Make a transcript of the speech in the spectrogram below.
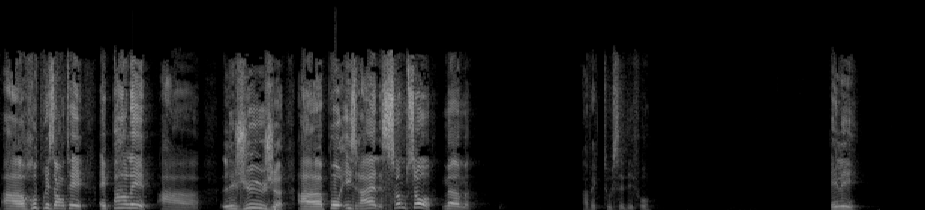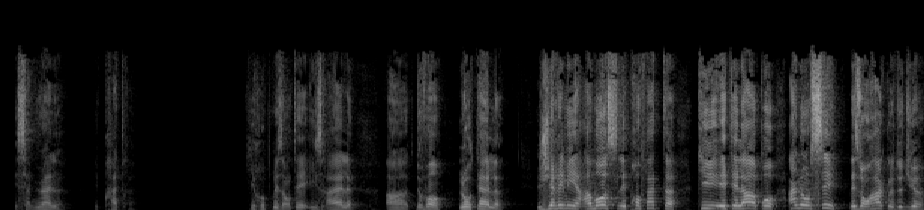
a représenté et parlé à les juges euh, pour Israël. Samson même, avec tous ses défauts. Élie et Samuel, les prêtres qui représentait Israël euh, devant l'autel. Jérémie Amos, les prophètes qui étaient là pour annoncer les oracles de Dieu.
